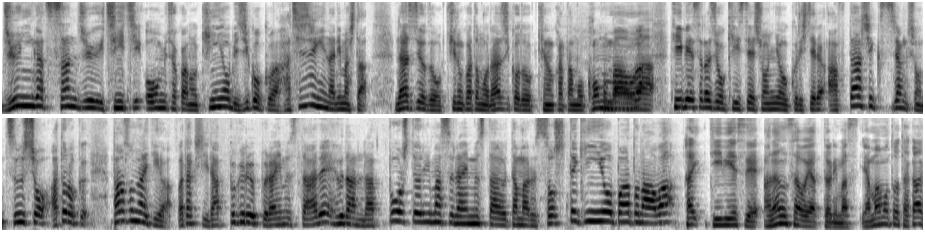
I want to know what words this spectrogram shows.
12月31日大晦日の金曜日時刻は8時になりました。ラジオでお聞きの方もラジコでお聞きの方もこんばんは。こんばんは。TBS ラジオキーステーションにお送りしているアフターシックスジャンクション通称アトロク。パーソナリティは私ラップグループライムスターで普段ラップをしておりますライムスター歌丸。そして金曜パートナーははい TBS でアナウンサーをやっております山本貴明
